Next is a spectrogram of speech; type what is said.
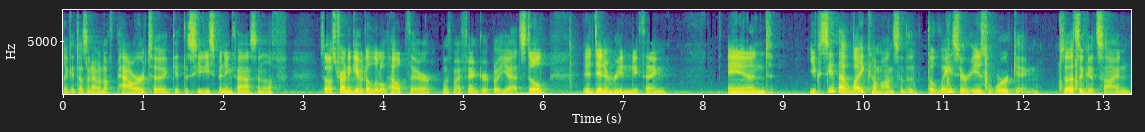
like it doesn't have enough power to get the CD spinning fast enough. So I was trying to give it a little help there with my finger, but yeah, it still, it didn't read anything. And you can see that light come on, so the, the laser is working. So that's a good sign.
